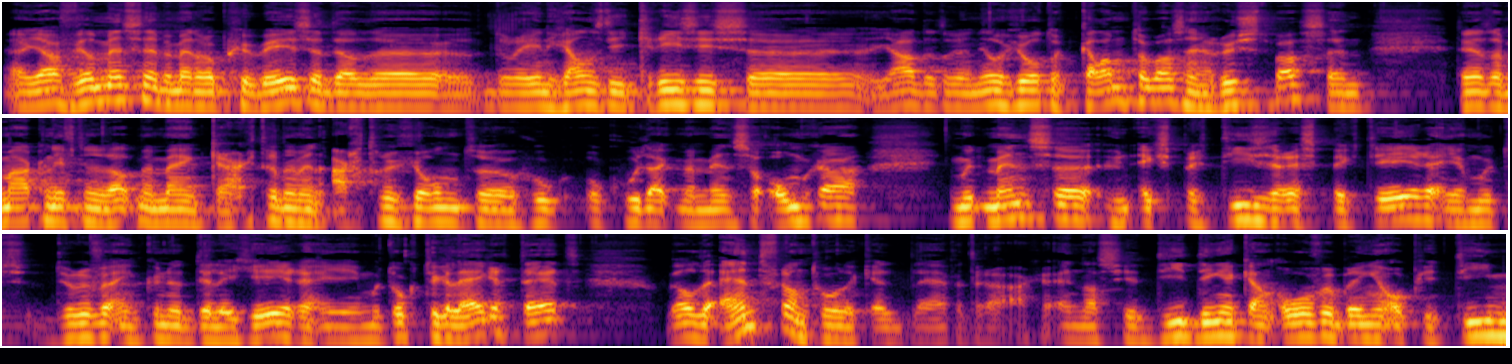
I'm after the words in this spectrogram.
Uh, ja, veel mensen hebben mij erop gewezen dat uh, doorheen gans die crisis ja, dat er een heel grote kalmte was en rust was. En ik denk dat te maken heeft inderdaad met mijn karakter, met mijn achtergrond, hoe, ook hoe dat ik met mensen omga. Je moet mensen hun expertise respecteren en je moet durven en kunnen delegeren. En je moet ook tegelijkertijd wel de eindverantwoordelijkheid blijven dragen. En als je die dingen kan overbrengen op je team,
